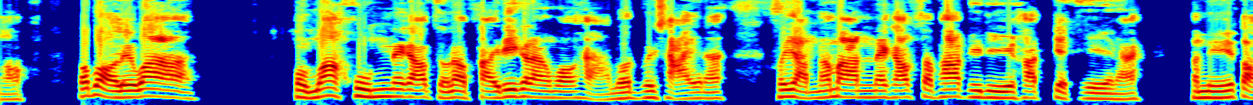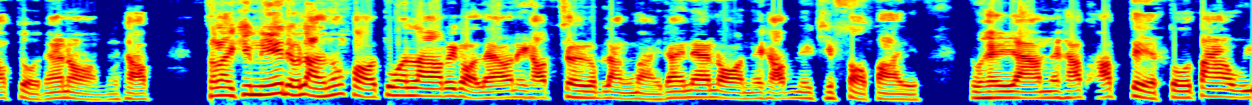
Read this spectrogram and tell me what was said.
เนาะก็บอกเลยว่า ผมว่าคุ้มนะครับสำหรับใครที่กำลังมองหารถไว้ใช้นะประหยัดน้ำมันนะครับ สภาพดีๆครับเกรดเอนะ อันนี้ตอบโจทย์แน่นอนนะครับสำหรับคลิปนี้เดี๋ยวหลังต้องขอตัวลาไปก่อนแล้วนะครับ เจอกับหลังใหม่ได้แน่นอนนะครับ ในคลิปต่อไปพยายามนะครับ อัปเดตโตต้าวี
